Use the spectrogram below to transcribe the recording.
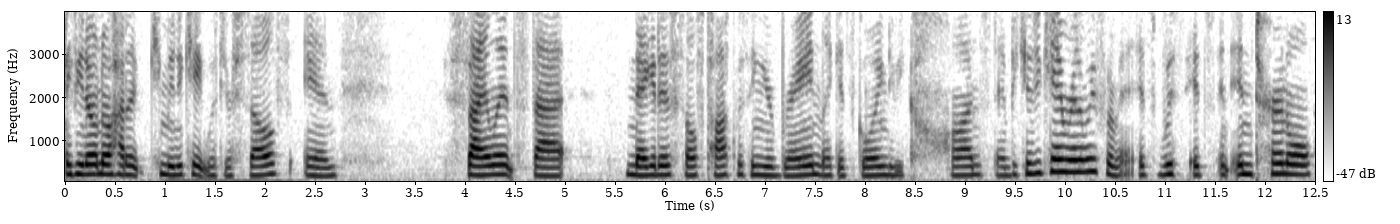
if you don't know how to communicate with yourself and silence that negative self-talk within your brain like it's going to be constant because you can't run away from it it's with it's an internal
